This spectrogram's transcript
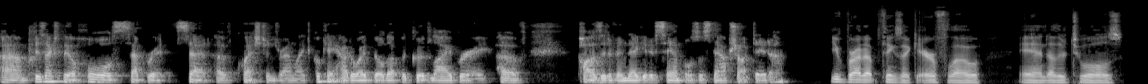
um, there's actually a whole separate set of questions around like okay how do i build up a good library of positive and negative samples of snapshot data? You've brought up things like airflow and other tools.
